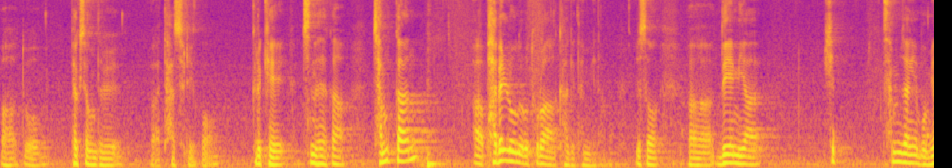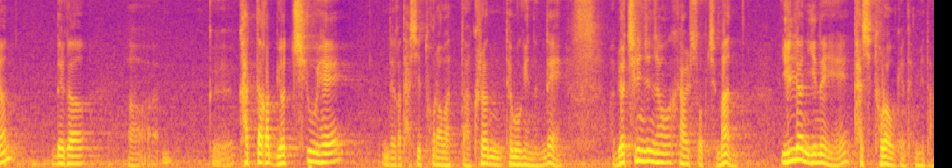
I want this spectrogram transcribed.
어, 또 백성들을 어, 다스리고 그렇게 지내다가 잠깐 어, 바벨론으로 돌아가게 됩니다. 그래서 어, 느헤미야 13장에 보면 내가 어, 그 갔다가 며칠 후에 내가 다시 돌아왔다 그런 대목이 있는데 어, 며칠인지는 정확하게 알 수 없지만 1년 이내에 다시 돌아오게 됩니다.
